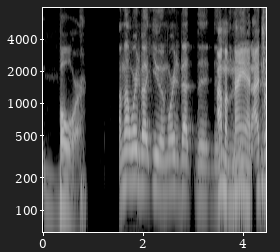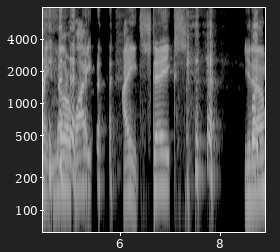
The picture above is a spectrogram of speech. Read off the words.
bore. I'm not worried about you. I'm worried about the. the I'm a you know, the- man. I drink Miller Lite. I eat steaks. You But know,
